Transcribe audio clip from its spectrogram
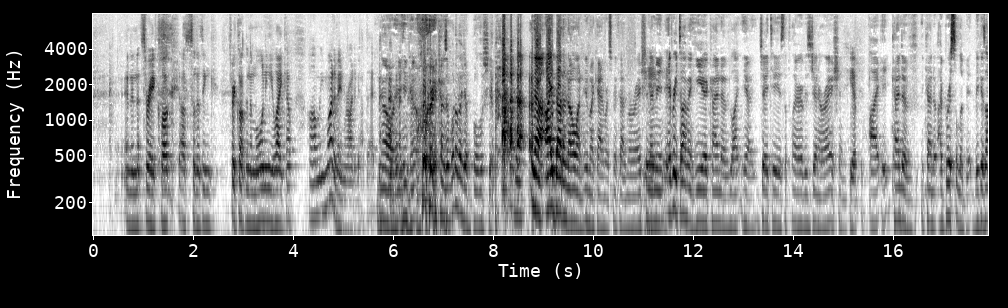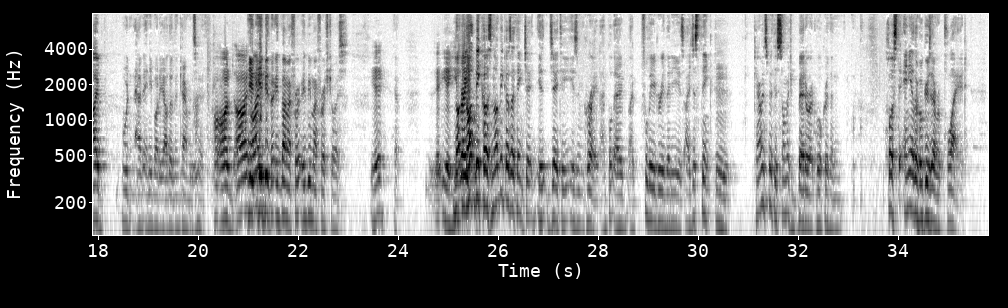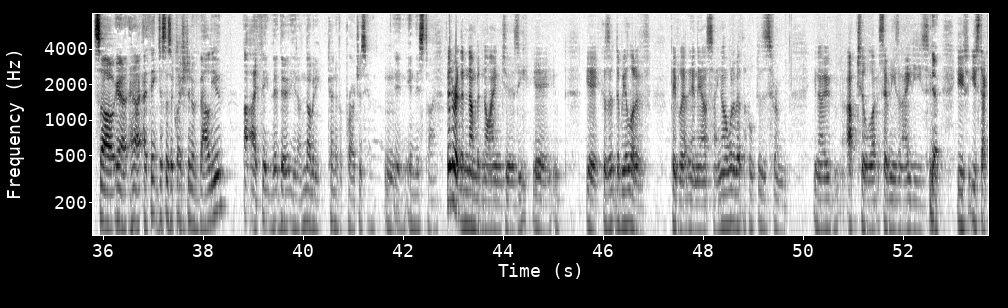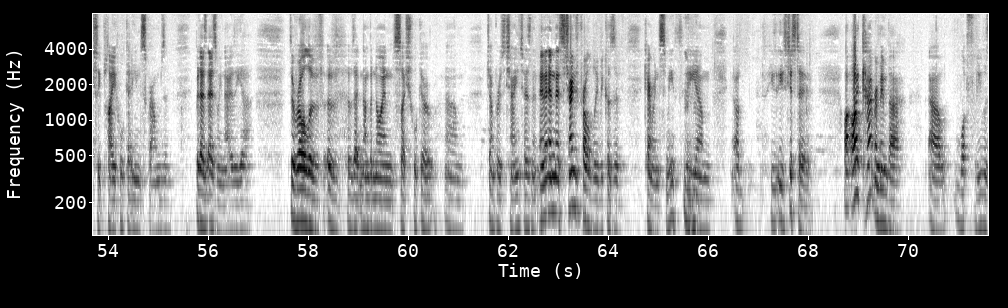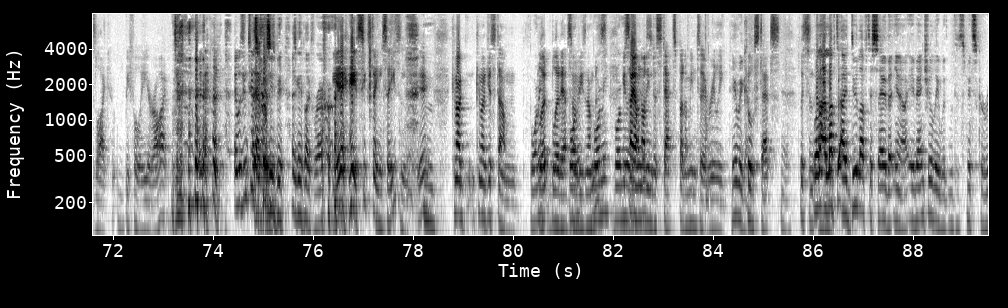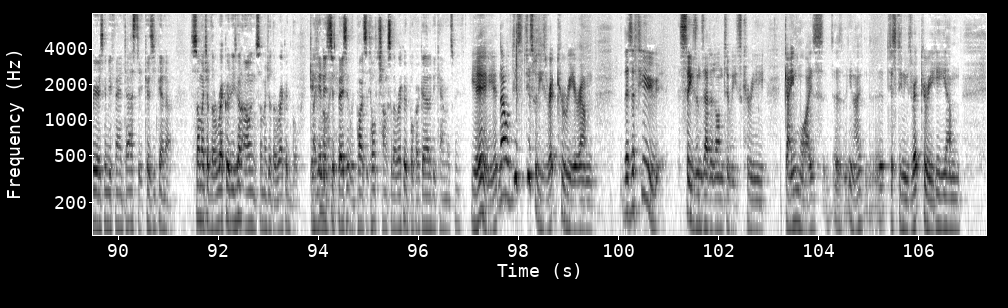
and then at three o'clock, I sort of think three o'clock in the morning, you wake up. Oh, you might have been right about that. No, you know, or it comes up, what a bunch of bullshit. no, no, I to no one in my Cameron Smith admiration. I mean, yeah. every time I hear kind of like, you know, JT is the player of his generation, Yep. I, it kind of, it kind of, I bristle a bit because I wouldn't have anybody other than Cameron Smith. I, I, He'd, he'd, be, he'd, be my fir- he'd be my first choice. yeah. Yeah. Yeah, yeah, Not, not because not because I think J, JT isn't great. I, I, I fully agree that he is. I just think Mm. Cameron Smith is so much better at hooker than close to any other hooker who's ever played. So yeah, and I, I think just as a question of value, I, I think that there, you know nobody kind of approaches him Mm. in, in this time. Better at the number nine jersey, yeah, yeah, because there'll be a lot of people out there now saying, "Oh, what about the hookers from, you know, up till like the seventies and eighties, who Yeah. used, used to actually play hooker in scrums, and but as as we know, the uh, the role of, of, of that number nine slash hooker um, jumper has changed, hasn't it? And and it's changed probably because of Cameron Smith. He Mhm. um, uh, he, he's just a. I, I can't remember. Uh, what footy was like before he arrived. it was in I suppose 2000. he's been. I suppose he's played forever. Yeah, 16 seasons. Yeah. Can I can I just um Bore me? blurt, blurt out Bore some of his numbers? Bore me? Bore me you say I'm not into stats, but I'm into really Here we go. cool stats. Yeah. Listen, Well, I um, love to. I do love to say that you know, eventually with, with Smith's career is going to be fantastic because you're going to so much of the record. He's going to own so much of the record book. Like, and it's just basically parts, whole chunks of the record book are going to be Cameron Smith. Yeah, yeah. No, just just with his rep career, um, there's a few seasons added onto his career game wise. Uh, you know, uh, just in his rep career, he um,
